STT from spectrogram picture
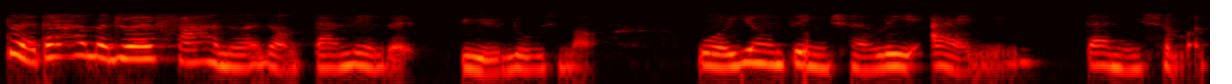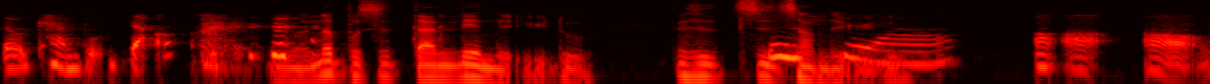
对，但他们就会发很多那种单恋的语录，什么我用尽全力爱你，但你什么都看不到。你们那不是单恋的语录，那是智障的语录。哦哦哦，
